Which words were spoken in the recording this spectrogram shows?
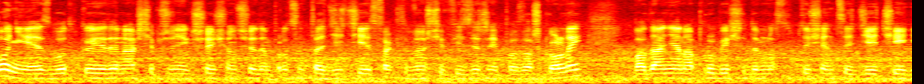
bo nie jest, bo tylko 11,67% dzieci jest w aktywności fizycznej pozaszkolnej. Badania na próbie 17 tysięcy dzieci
